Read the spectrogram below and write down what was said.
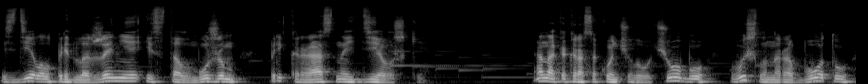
Сделал предложение и стал мужем прекрасной девушки. Она как раз окончила учебу, вышла на работу.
